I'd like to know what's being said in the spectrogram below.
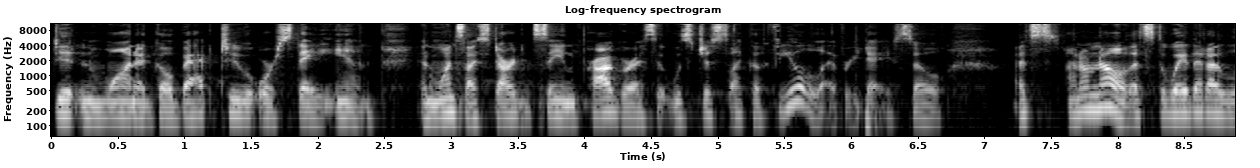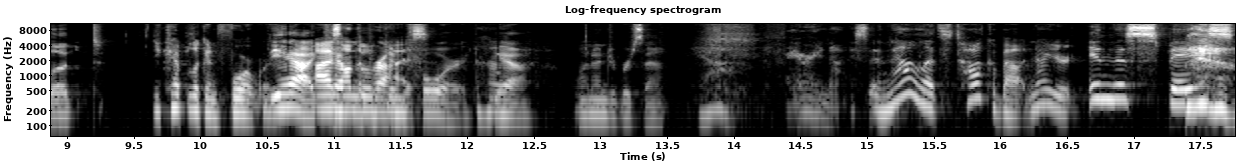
didn't want to go back to or stay in and once i started seeing progress it was just like a fuel every day so that's i don't know that's the way that i looked You kept looking forward. yeah i Eyes kept on the looking prize. Uh-huh. forward yeah 100% Yeah, very nice. And now let's talk about now you're in this space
